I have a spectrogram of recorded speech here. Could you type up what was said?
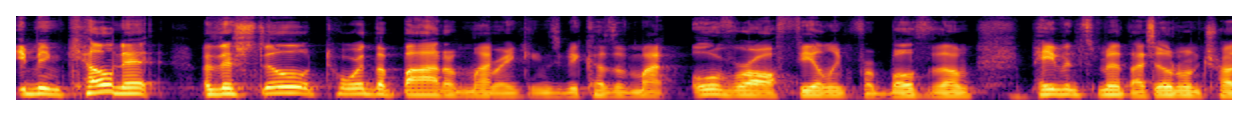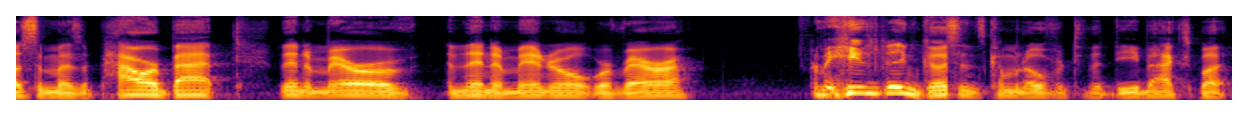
they've been killing it, but they're still toward the bottom of my rankings because of my overall feeling for both of them. Pavin Smith, I still don't trust him as a power bat. Then Amaro and then Emmanuel Rivera. I mean, he's been good since coming over to the D backs, but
